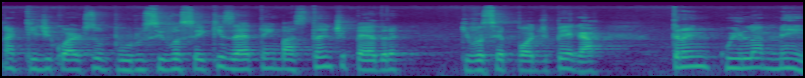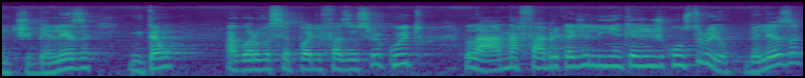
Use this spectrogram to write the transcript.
aqui de quartzo puro se você quiser, tem bastante pedra que você pode pegar tranquilamente, beleza? Então, agora você pode fazer o circuito lá na fábrica de linha que a gente construiu, beleza?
